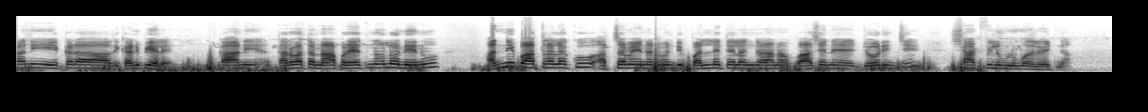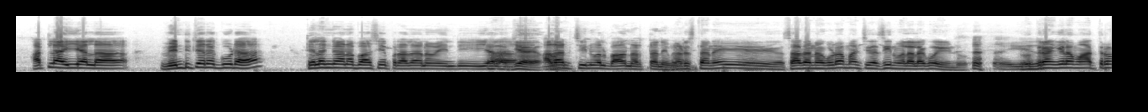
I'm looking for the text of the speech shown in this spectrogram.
కానీ ఎక్కడ అది కనిపించలే. కానీ తర్వాత నా ప్రయత్నంలో నేను అన్ని పాత్రలకు అచ్చమైనటువంటి పల్లె తెలంగాణ భాషనే జోడించి షార్ట్ ఫిల్మ్లు మొదలుపెట్టిన. అట్లా ఇవాళ వెండి తెరకు కూడా తెలంగాణ భాషే ప్రధానమైంది. అలాంటి సినిమాలు బాగా నడతానే నడుస్తానే సాధారణ కూడా మంచిగా సినిమాలు అలాగ పోయిండు రుద్రంగిల మాత్రం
